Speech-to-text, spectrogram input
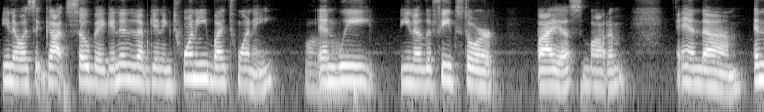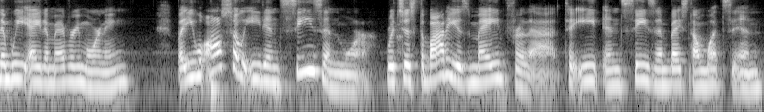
you know, as it got so big, it ended up getting 20 by 20. And we, you know, the feed store by us bought them. And, um, and then we ate them every morning. But you also eat in season more, which is the body is made for that to eat in season based on what's in.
